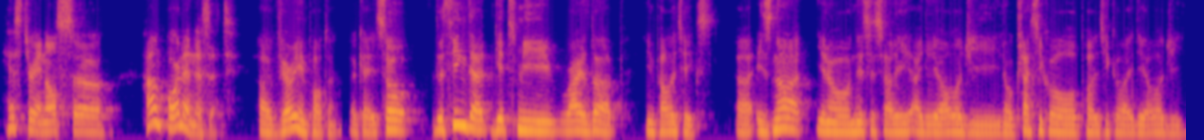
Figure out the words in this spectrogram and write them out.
history and also how important is it? Uh, very important. Okay, so the thing that gets me riled up in politics uh, is not you know necessarily ideology you know classical political ideology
